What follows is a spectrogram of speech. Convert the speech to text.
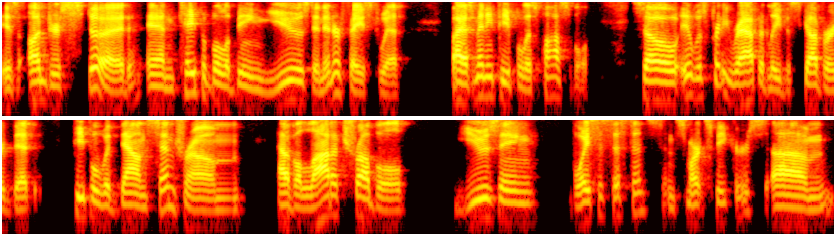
is understood and capable of being used and interfaced with by as many people as possible. So it was pretty rapidly discovered that people with Down syndrome have a lot of trouble using voice assistants and smart speakers um,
